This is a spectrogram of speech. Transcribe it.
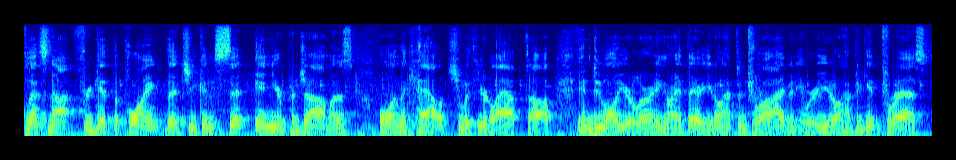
Let's not forget the point that you can sit in your pajamas on the couch with your laptop and do all your learning right there. You don't have to drive anywhere. You don't have to get dressed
